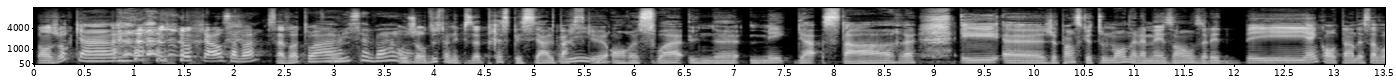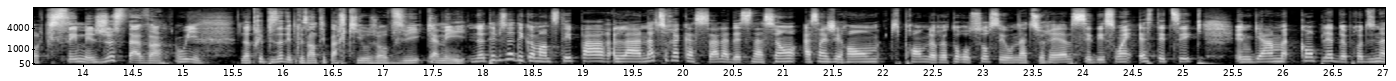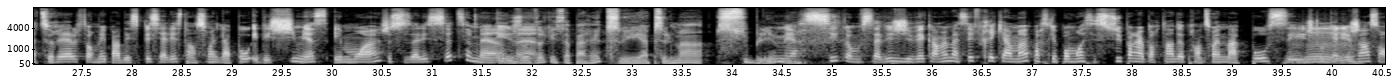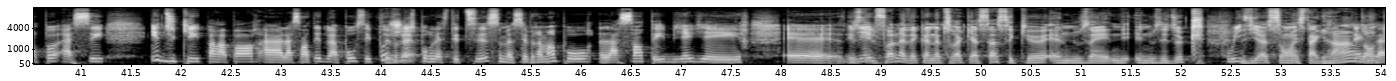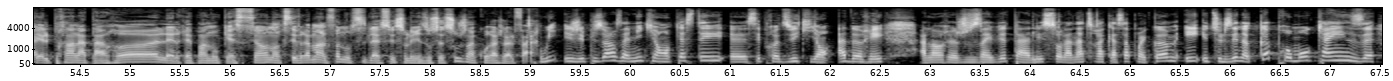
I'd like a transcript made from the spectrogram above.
Bonjour Cam. Allô, Carl, ça va? Ça va toi? Oui, ça va. Aujourd'hui, c'est un épisode très spécial parce Oui. que on reçoit une méga star et euh, je pense que tout le monde à la maison, vous allez être bien content de savoir qui c'est. Mais juste avant, Oui. notre épisode est présenté par qui aujourd'hui? Camille. Notre épisode est commandité par la Natura Casa, la destination à Saint-Jérôme qui prône le retour aux sources et au naturel. C'est des soins esthétiques, une gamme complète de produits naturels formés par des spécialistes en soins de la peau et des chimistes. Et moi, je suis allée cette semaine. Et je veux dire que ça paraît, tu es absolument sublime. Merci. Comme vous savez, j'y vais quand même assez fréquemment parce que pour moi, c'est super important de prendre soin de ma peau. C'est, Je trouve que Mhm. les gens sont pas assez éduqués par rapport à la santé de la peau. C'est pas juste vrai. pour l'esthétisme, c'est vraiment pour la santé, bien vieillir. euh, Et ce qui bien- est le fun avec la Natura Casa, c'est qu'elle nous, elle nous éduque Oui. via son Instagram. Donc, elle prend la parole, elle répond à nos questions. Donc, c'est vraiment le fun aussi de la suivre sur les réseaux sociaux. Je vous encourage à le faire. Oui, et j'ai plusieurs amis qui ont testé euh, ces produits, qui ont adoré. Alors, euh, je vous invite à aller sur la naturacasa.com et utiliser notre code promo 15%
